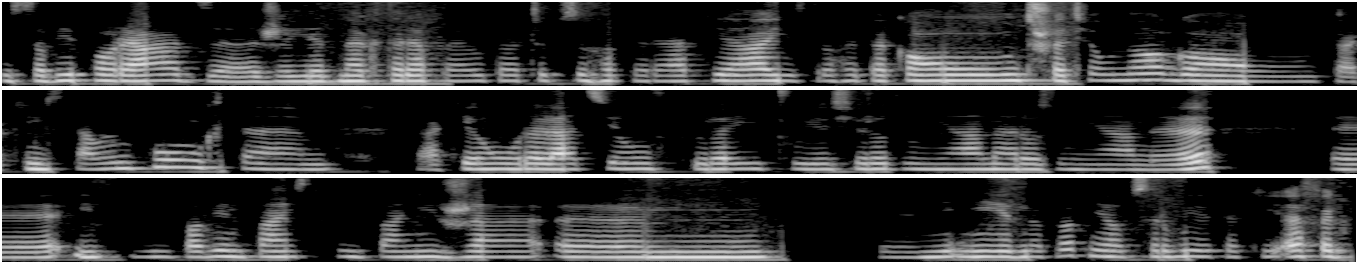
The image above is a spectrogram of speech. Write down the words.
Czy sobie poradzę, że jednak terapeuta czy psychoterapia jest trochę taką trzecią nogą, takim stałym punktem, taką relacją, w której czuję się rozumiana, rozumiany. E, I powiem Państwu i Pani, że niejednokrotnie obserwuję taki efekt,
